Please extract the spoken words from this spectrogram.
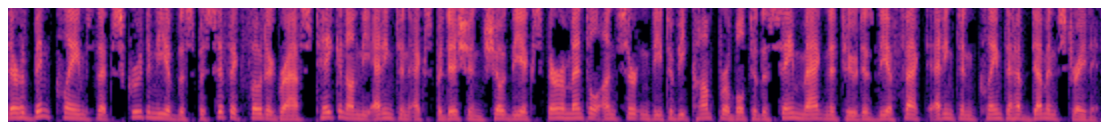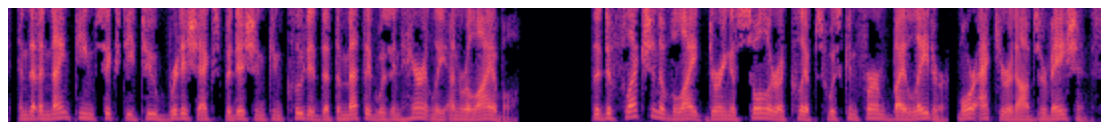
There have been claims that scrutiny of the specific photographs taken on the Eddington expedition showed the experimental uncertainty to be comparable to the same magnitude as the effect Eddington claimed to have demonstrated, and that a 1962 British expedition concluded that the method was inherently unreliable. The deflection of light during a solar eclipse was confirmed by later, more accurate observations.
